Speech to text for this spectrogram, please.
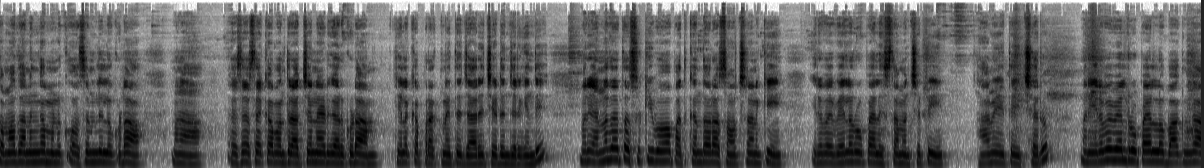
సమాధానంగా మనకు అసెంబ్లీలో కూడా మన వ్యవసాయ శాఖ మంత్రి అచ్చెన్నాయుడు గారు కూడా కీలక ప్రకటన అయితే జారీ చేయడం జరిగింది. మరి అన్నదాత సుఖీభవ పథకం ద్వారా సంవత్సరానికి ఇరవై వేల రూపాయలు ఇస్తామని చెప్పి హామీ అయితే ఇచ్చారు. మరి ఇరవై వేల రూపాయల్లో భాగంగా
